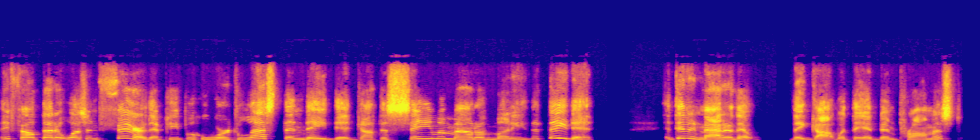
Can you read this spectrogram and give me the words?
They felt that it wasn't fair that people who worked less than they did got the same amount of money that they did. It didn't matter that they got what they had been promised.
